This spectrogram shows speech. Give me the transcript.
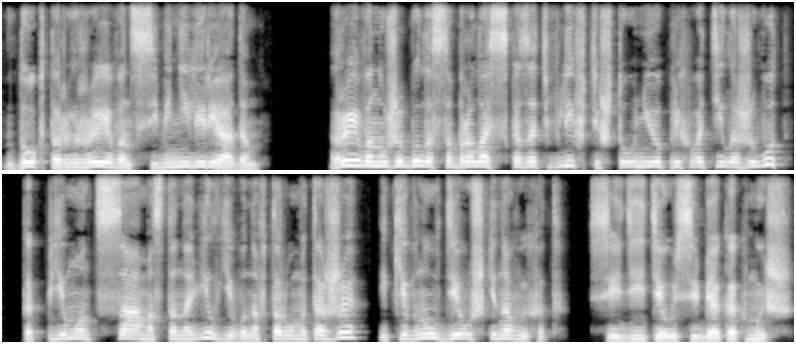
Доктор и Рейвен семенили рядом. Рейвен уже было собралась сказать в лифте, что у нее прихватило живот, как Пьемонт сам остановил его на втором этаже и кивнул девушке на выход. Сидите у себя как мышь,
